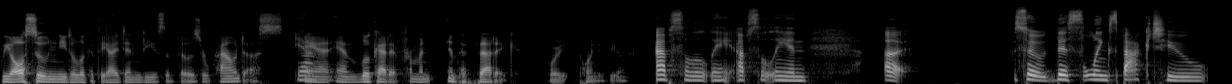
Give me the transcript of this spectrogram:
we also need to look at the identities of those around us Yeah. and, and look at it from an empathetic point of view. Absolutely, absolutely. And uh, so this links back to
